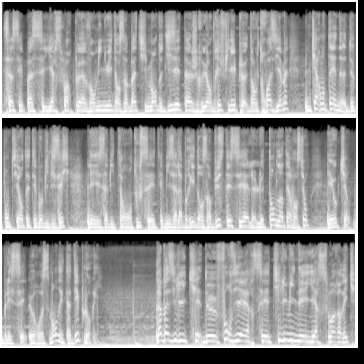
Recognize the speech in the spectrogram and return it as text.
Ça s'est passé hier soir peu avant minuit dans un bâtiment de 10 étages rue André Philippe dans le 3e. Une quarantaine de pompiers ont été mobilisés. Les habitants ont tous été mis à l'abri dans un bus TCL le temps de l'intervention et aucun blessé heureusement n'est à déplorer. La basilique de Fourvière s'est illuminée hier soir avec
